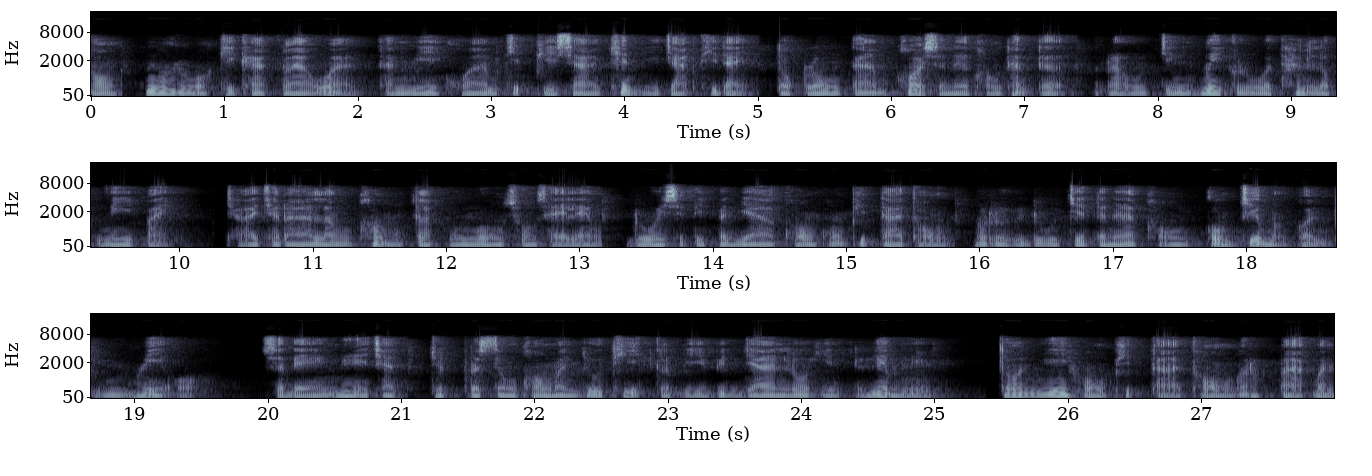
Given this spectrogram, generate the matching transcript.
ทองหัวโรกิคากล่าวว่าท่านมีความคิดผีสางเช่นนี้จากที่ใด ตกลงตามข้อเสนอของท่านเถอะเราจึงไม่กลัวท่านหลบหนีไปชายชราหลังค่อมกลับงงงสงสัยแล้ว โดยสติปัญญาของของพิตาทอง หรือดูเจตนาของกงเชื่อมังกรบินไม่ออก แสดงแน่ชัดจุดประสงค์ของมันอยู่ที่กระบี่วิญญาณโลหิตเล่มนี้ ตอนนี้หงผิดตาทองรับปากมัน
